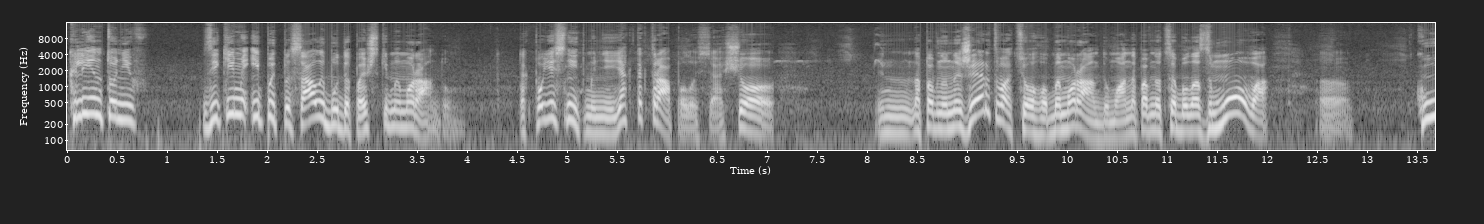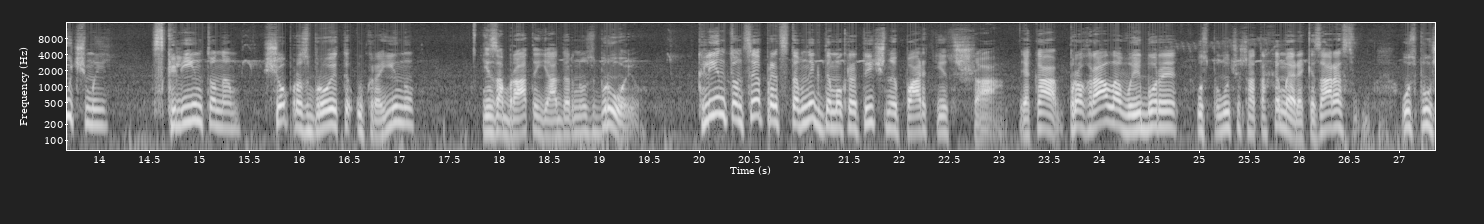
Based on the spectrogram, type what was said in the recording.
Клінтонів, з якими і підписали Будапештський меморандум. Так поясніть мені, як так трапилося, що напевно, не жертва цього меморандуму, а напевно, це була змова е, кучми з Клінтоном, щоб роззброїти Україну і забрати ядерну зброю. Клінтон це представник демократичної партії США, яка програла вибори у Сполучених Штатах Америки. Зараз у Сполучених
